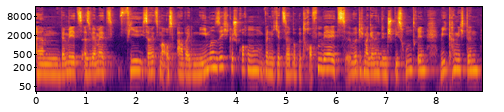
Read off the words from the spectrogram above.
Ähm, wenn wir jetzt, also wir haben jetzt viel, ich sage jetzt mal aus Arbeitnehmersicht gesprochen, wenn ich jetzt selber betroffen wäre, jetzt würde ich mal gerne den Spieß rumdrehen. Wie kann ich denn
